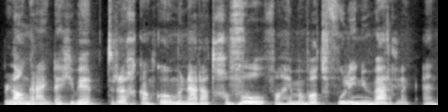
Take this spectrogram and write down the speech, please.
belangrijk. Dat je weer terug kan komen naar dat gevoel van, hé, maar wat voel je nu werkelijk? En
